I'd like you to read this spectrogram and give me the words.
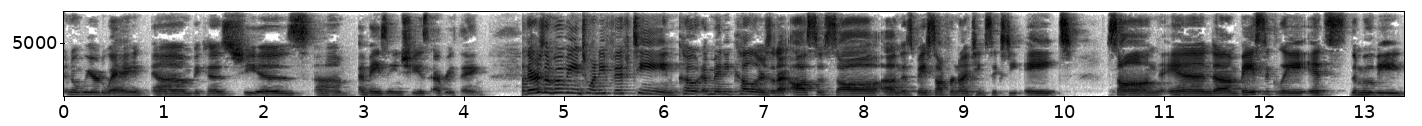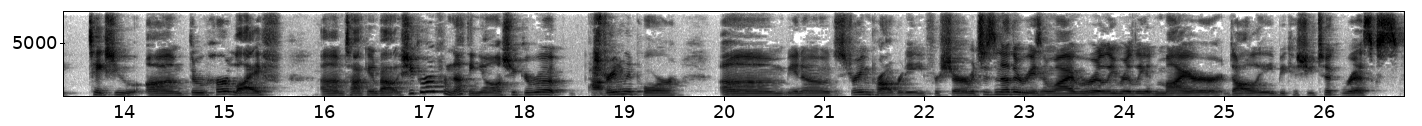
in a weird way um because she is um amazing. She is everything there's a movie in 2015 coat of many colors that i also saw um that's based off her 1968 song and um, basically it's the movie takes you um, through her life, um, talking about she grew up from nothing, y'all. She grew up poverty. extremely poor, um, you know, extreme poverty for sure, which is another reason why I really, really admire Dolly because she took risks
